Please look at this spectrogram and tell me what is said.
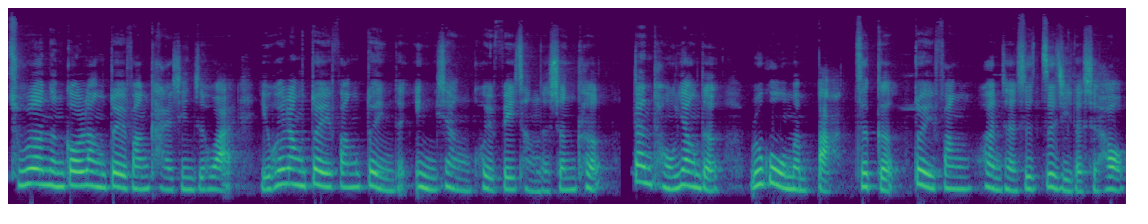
除了能够让对方开心之外，也会让对方对你的印象会非常的深刻。但同样的，如果我们把这个对方换成是自己的时候，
